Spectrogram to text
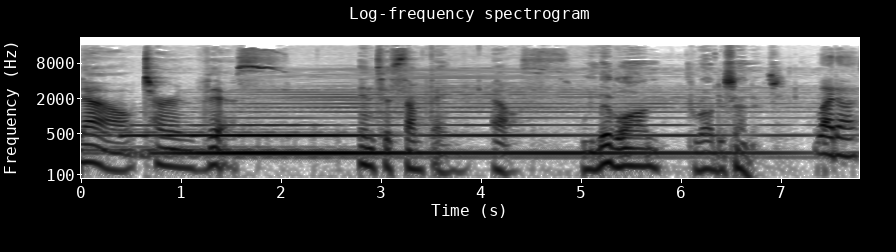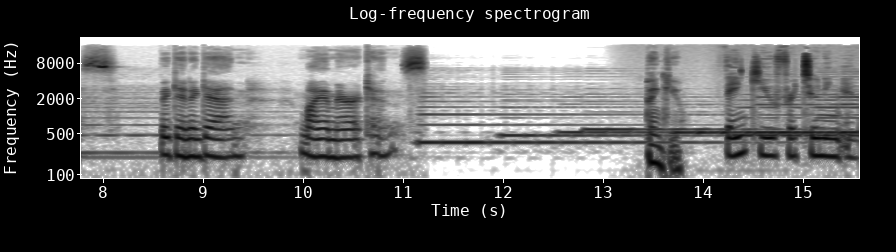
now turn this into something else. We live on through our descendants. Let us begin again, my Americans. Thank you, Thank you for tuning in.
